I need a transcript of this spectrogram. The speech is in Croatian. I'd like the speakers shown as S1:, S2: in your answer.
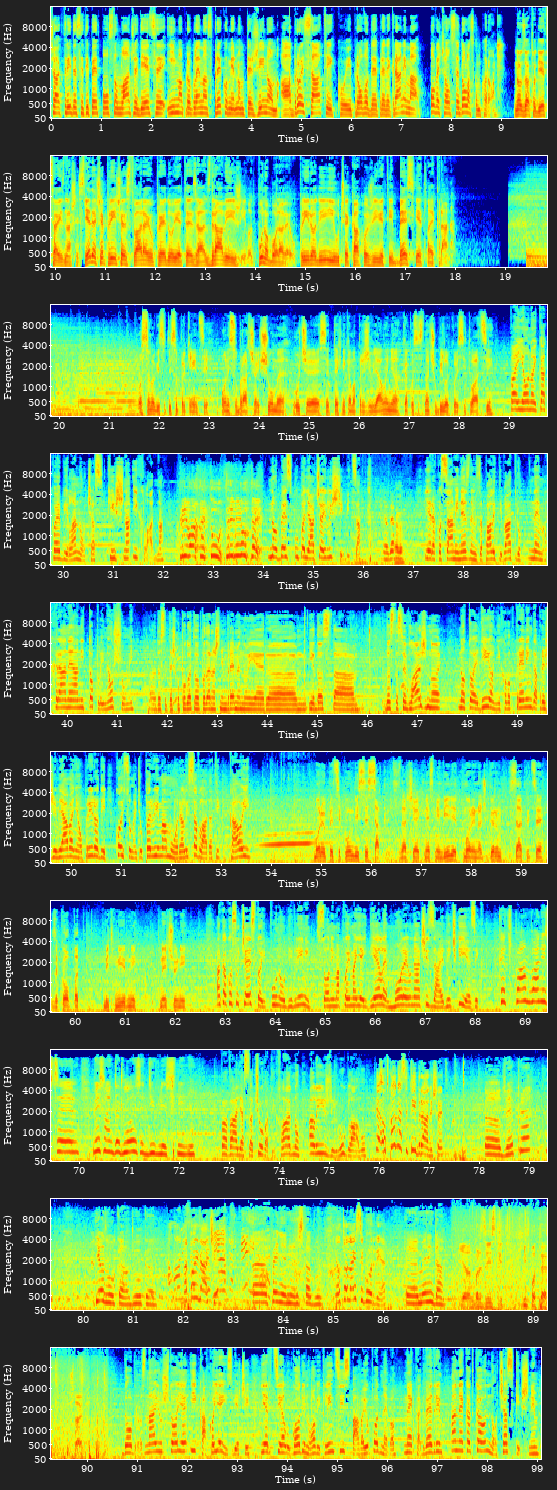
S1: Čak 35% mlađe djece ima problema s prekomjernom težinom, a broj sati koji provode pred ekranima povećao se dolaskom korone.
S2: No zato djeca iz naše sljedeće priče stvaraju preduvjete za zdraviji život. Puno borave u prirodi i uče kako živjeti bez svjetla ekrana.
S3: Osanogi su ti super klinci. Oni su braća i šume, uče se tehnikama preživljavanja, kako se snaći u bilo kojoj situaciji.
S4: Pa i onoj kakva je bila noćas, kišna i hladna.
S5: Tri vatre tu, tri minute!
S4: No bez upaljača ili šibica. Jer ako sami ne znaju zapaliti vatru, nema hrane, ani topline u šumi.
S6: Dosta teško, pogotovo po današnjem vremenu jer e, je dosta, dosta sve vlažno.
S4: No to je dio njihovog treninga preživljavanja u prirodi koji su među prvima morali savladati, kao i
S3: Moraju 5 sekundi se sakrit. Znači ja ih ne smijem vidjeti, moraju naći grm, sakrit se, zakopat, biti mirni, nečujni.
S4: A kako su često i puno u divljini, s onima kojima je i dijele moraju naći zajednički jezik.
S7: Kad spam vani se, mislim da dolaze divlje svinje.
S4: Pa valja sačuvati hladnu, ali i živu glavu.
S6: Od koga se ti braniš, recimo?
S7: E, od vepra i od vuka, od vuka.
S6: Na koji način?
S7: E, penjene na stablu.
S6: Je li to najsigurnije?
S7: E, meni da.
S3: Jedan brzi ispit. Hipoterm. Šta je to?
S4: Dobro znaju što je i kako je izbjeći, jer cijelu godinu ovi klinci spavaju pod nebom. Nekad vedrim, a nekad kao noća s kišnim.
